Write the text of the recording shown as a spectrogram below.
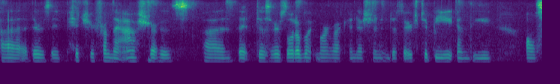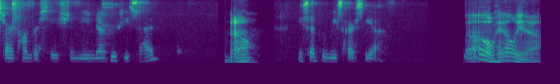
uh, there's a pitcher from the Astros uh, that deserves a little bit more recognition and deserves to be in the All Star conversation. You know who he said? No. He said Luis Garcia. Oh, hell yeah.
